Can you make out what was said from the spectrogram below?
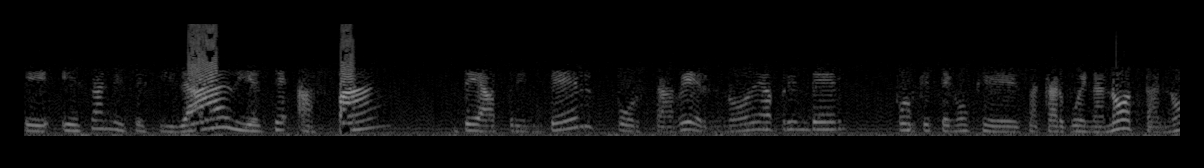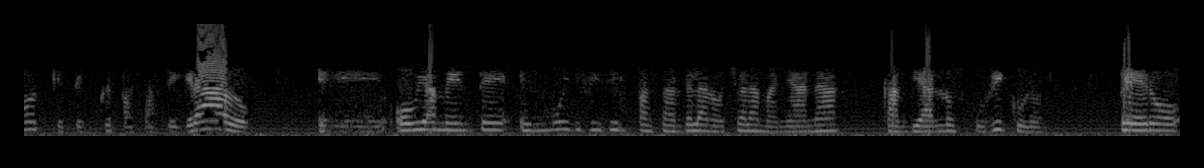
eh, esa necesidad y ese afán de aprender por saber, no de aprender porque tengo que sacar buena nota, ¿no? que tengo que pasar de grado. Eh, obviamente es muy difícil pasar de la noche a la mañana, cambiar los currículos, pero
